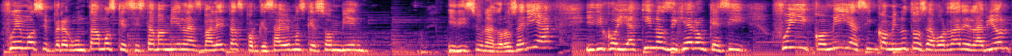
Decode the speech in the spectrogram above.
Fuimos y preguntamos que si estaban bien las maletas porque sabemos que son bien y dice una grosería y dijo, y aquí nos dijeron que sí, fui y comí a cinco minutos de abordar el avión,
